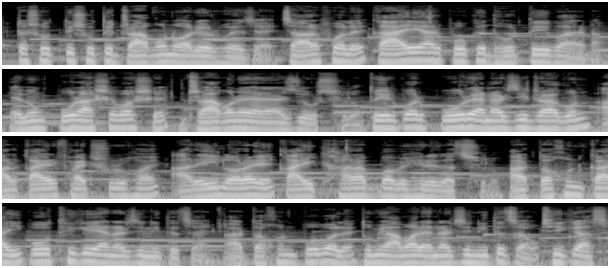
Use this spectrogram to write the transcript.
একটা সত্যি সত্যি ড্রাগন ওয়ারিয়র হয়ে যায়, যার ফলে কাই আর পোকে ধরতেই পারে না এবং পোর আশেপাশে ড্রাগনের এনার্জি উঠছিল। তো এরপর পোর এনার্জি ড্রাগন আর কাইয়ের ফাইট শুরু হয় আর এই লড়াইয়ে কাই খারাপভাবে হেরে যাচ্ছিল। আর তখন কাই পো থেকে এনার্জি নিতে চায়। আর তখন পো বলে, তুমি আমার এনার্জি নিতে চাও? ঠিক আছে,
